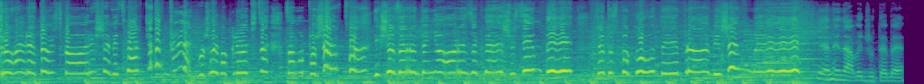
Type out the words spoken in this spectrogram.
друга рятуй скоріше від смерті. Так як можливо, ключ це самопожертва. Якщо заради нього ризикнеш усім ти, все до спокути пробіжимо. Я ненавиджу тебе.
